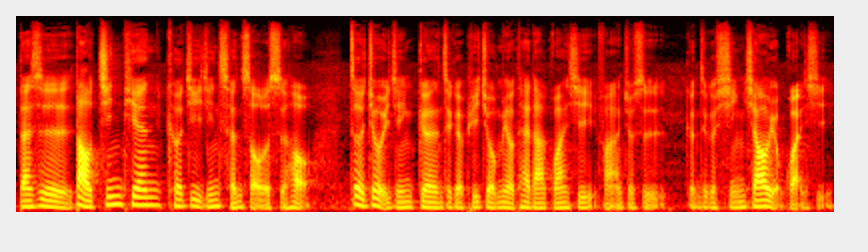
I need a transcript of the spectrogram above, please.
但是到今天科技已经成熟的时候，这就已经跟这个啤酒没有太大关系，反而就是跟这个行销有关系。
